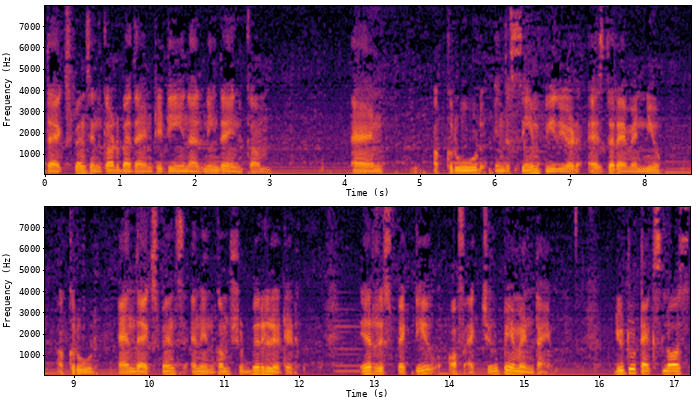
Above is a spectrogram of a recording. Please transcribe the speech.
the expense incurred by the entity in earning the income and accrued in the same period as the revenue accrued and the expense and income should be related irrespective of actual payment time. Due to tax laws,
